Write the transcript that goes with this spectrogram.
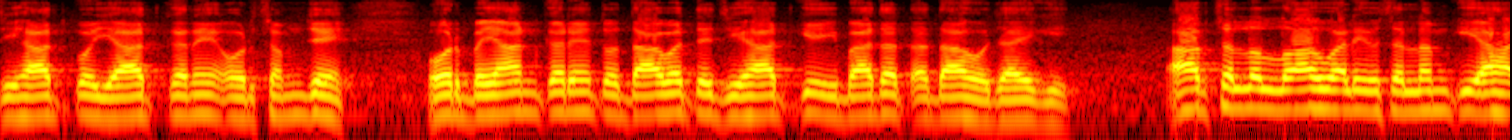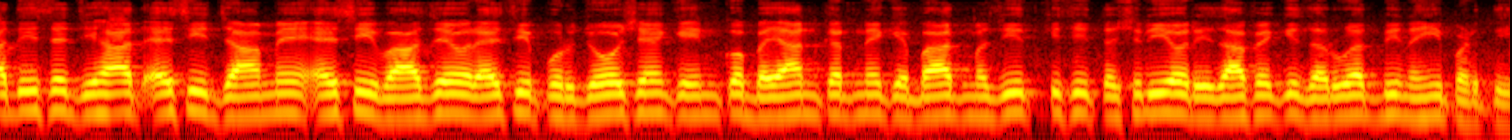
جہاد کو یاد کریں اور سمجھیں اور بیان کریں تو دعوت جہاد کی عبادت ادا ہو جائے گی۔ آپ صلی اللہ علیہ وسلم کی احادیث جہاد ایسی جامع، ایسی واضح اور ایسی پرجوش ہیں کہ ان کو بیان کرنے کے بعد مزید کسی تشریح اور اضافے کی ضرورت بھی نہیں پڑتی۔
